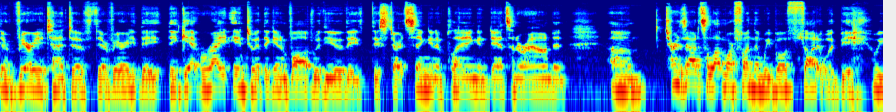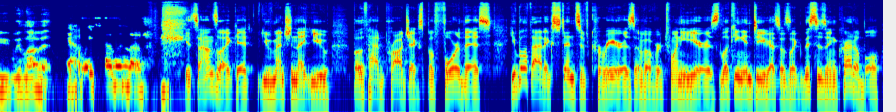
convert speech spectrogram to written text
They're very attentive. They're very they they get right into it. They get involved with you. They they start singing and playing and dancing around. And um, turns out it's a lot more fun than we both thought it would be. We we love it. Yeah we fell in love It sounds like it. You've mentioned that you both had projects before this. You both had extensive careers of over 20 years. Looking into you guys, I was like, this is incredible.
